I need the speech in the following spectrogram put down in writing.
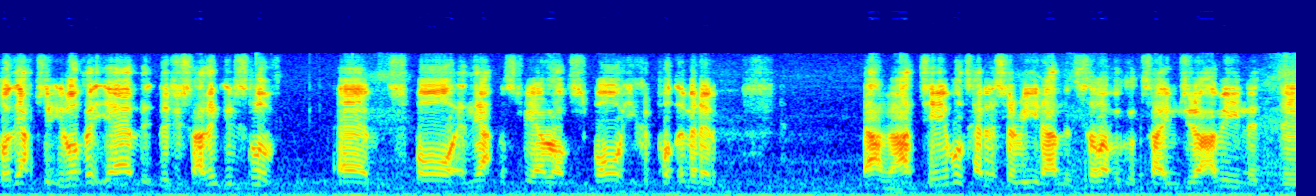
but they absolutely love it. Yeah, they, they just I think they just love um, sport and the atmosphere of sport. You could put them in a I know, a table tennis arena and they'd still have a good time. Do you know what I mean? They, they,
